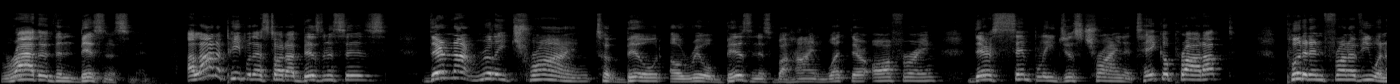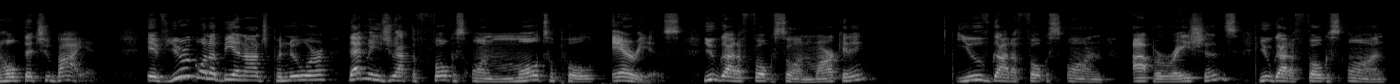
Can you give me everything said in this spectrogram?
rather than businessmen. A lot of people that start up businesses, they're not really trying to build a real business behind what they're offering. They're simply just trying to take a product, put it in front of you, and hope that you buy it. If you're going to be an entrepreneur, that means you have to focus on multiple areas. You've got to focus on marketing. You've got to focus on operations. You've got to focus on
